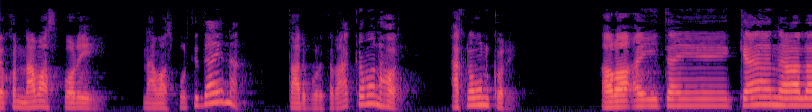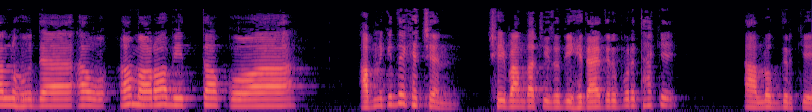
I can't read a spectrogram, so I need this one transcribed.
যখন নামাজ পড়ে, নামাজ পড়তে দেয় না তারপরে তার আক্রমণ হয়, আক্রমণ করে। আপনি কি দেখেছেন? সেই বান্দাটি যদি হেদায়তের উপরে থাকে, আর লোকদেরকে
